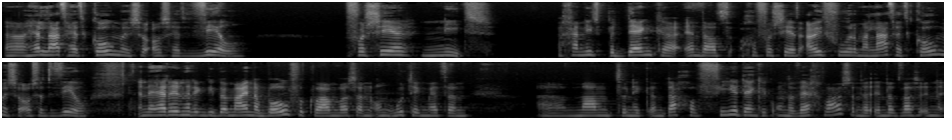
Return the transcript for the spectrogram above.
uh, laat het komen zoals het wil. Forceer niets. Ga niet bedenken en dat geforceerd uitvoeren, maar laat het komen zoals het wil. En de herinnering die bij mij naar boven kwam, was een ontmoeting met een uh, man toen ik een dag of vier, denk ik, onderweg was. En, dat was in,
